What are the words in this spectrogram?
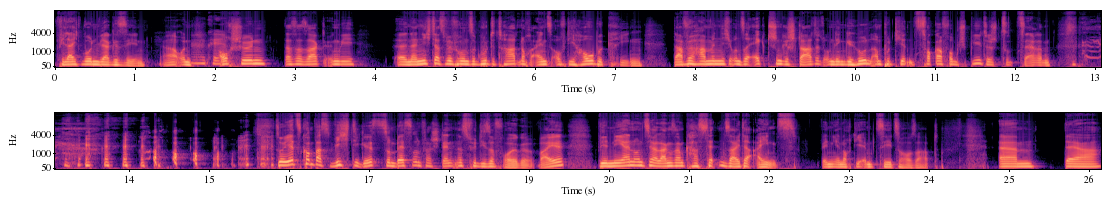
vielleicht wurden wir ja gesehen, ja, und okay. auch schön, dass er sagt, irgendwie, äh, na, nicht, dass wir für unsere gute Tat noch eins auf die Haube kriegen. Dafür haben wir nicht unsere Action gestartet, um den gehirnamputierten Zocker vom Spieltisch zu zerren. so, jetzt kommt was Wichtiges zum besseren Verständnis für diese Folge, weil wir nähern uns ja langsam Kassettenseite 1, wenn ihr noch die MC zu Hause habt. Ähm, der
